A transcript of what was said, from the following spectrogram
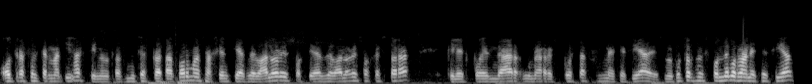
otras alternativas tienen otras muchas plataformas, agencias de valores, sociedades de valores o gestoras que les pueden dar una respuesta a sus necesidades. Nosotros respondemos la necesidad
